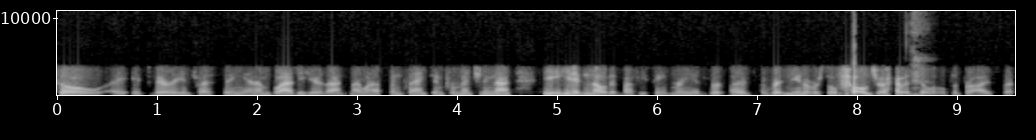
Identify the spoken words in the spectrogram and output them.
So it's very interesting, and I'm glad to hear that. And I went up and thanked him for mentioning that. He, he didn't know that Buffy Sainte-Marie had wr- uh, written Universal Soldier. I was a little surprised, but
